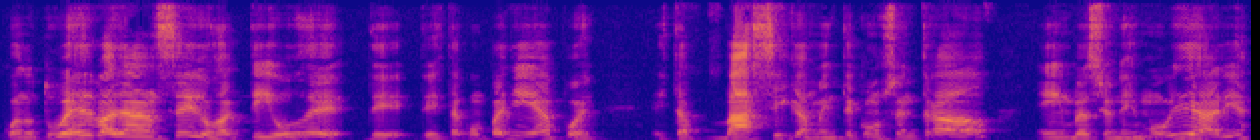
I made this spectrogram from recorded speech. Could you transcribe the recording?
cuando tú ves el balance y los activos de, de, esta compañía, pues está básicamente concentrado en inversiones inmobiliarias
